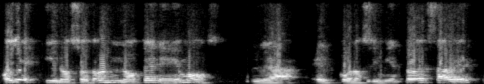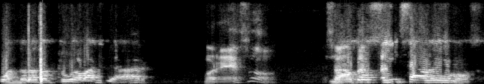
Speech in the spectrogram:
Oye, y nosotros no tenemos la, el conocimiento de saber cuándo la tortuga va a anidar. Por eso. Nosotros sí sabemos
